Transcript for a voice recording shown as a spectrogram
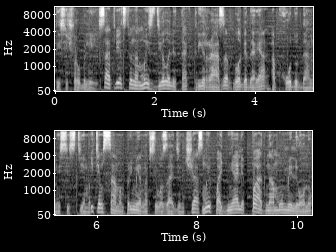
тысяч рублей. Соответственно, мы сделали так три раза благодаря обходу данной системы. И тем самым примерно всего за один час мы подняли по одному миллиону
